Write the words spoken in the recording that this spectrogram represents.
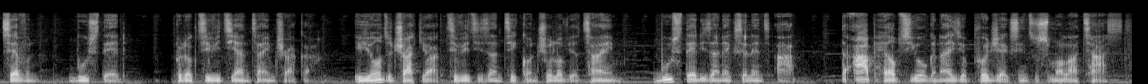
7. Boosted Productivity and Time Tracker. If you want to track your activities and take control of your time, Boosted is an excellent app. The app helps you organize your projects into smaller tasks,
